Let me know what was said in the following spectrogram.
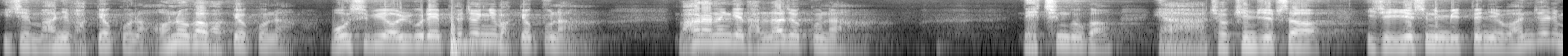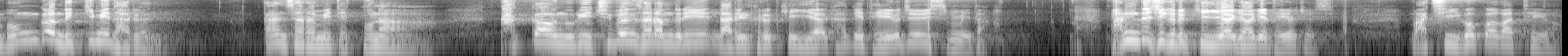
이제 많이 바뀌었구나. 언어가 바뀌었구나. 모습이 얼굴에 표정이 바뀌었구나. 말하는 게 달라졌구나. 내 친구가 야, 저 김집사 이제 예수님 믿더니 완전히 뭔가 느낌이 다른 딴 사람이 됐구나. 가까운 우리 주변 사람들이 나를 그렇게 이야기하게 되어져 있습니다. 반드시 그렇게 이야기하게 되어져 있어요. 마치 이것과 같아요.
